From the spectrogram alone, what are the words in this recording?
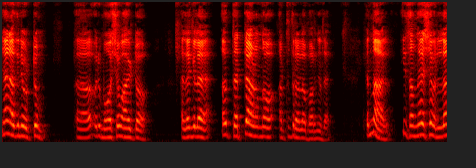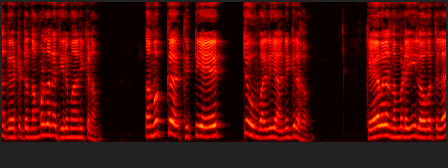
ഞാൻ അതിനെ ഒട്ടും ഒരു മോശമായിട്ടോ അല്ലെങ്കിൽ അത് തെറ്റാണെന്നോ അർത്ഥത്തിലല്ല പറഞ്ഞത്. എന്നാൽ ഈ സന്ദേശമെല്ലാം കേട്ടിട്ട് നമ്മൾ തന്നെ തീരുമാനിക്കണം. നമുക്ക് കിട്ടിയ ഏറ്റവും വലിയ അനുഗ്രഹം കേവലം നമ്മുടെ ഈ ലോകത്തിലെ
